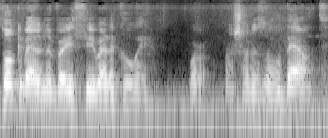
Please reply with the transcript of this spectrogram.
spoke about it in a very theoretical way, what Rosh is all about.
